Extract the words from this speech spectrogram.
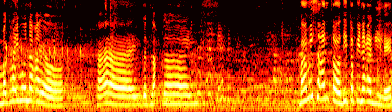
Mag-hi muna kayo. Hi. Good luck, guys. Mami, saan to? Dito pinakagilid?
